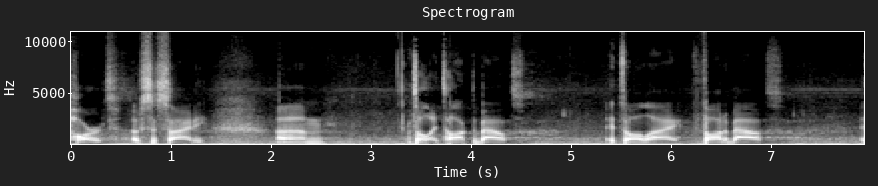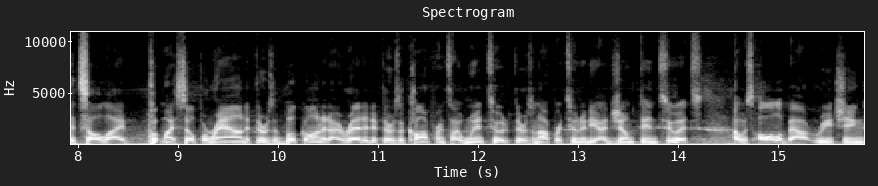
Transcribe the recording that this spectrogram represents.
part of society. Um, it's all I talked about. It's all I thought about. It's all I put myself around. If there was a book on it, I read it. If there was a conference, I went to it. If there was an opportunity, I jumped into it. I was all about reaching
